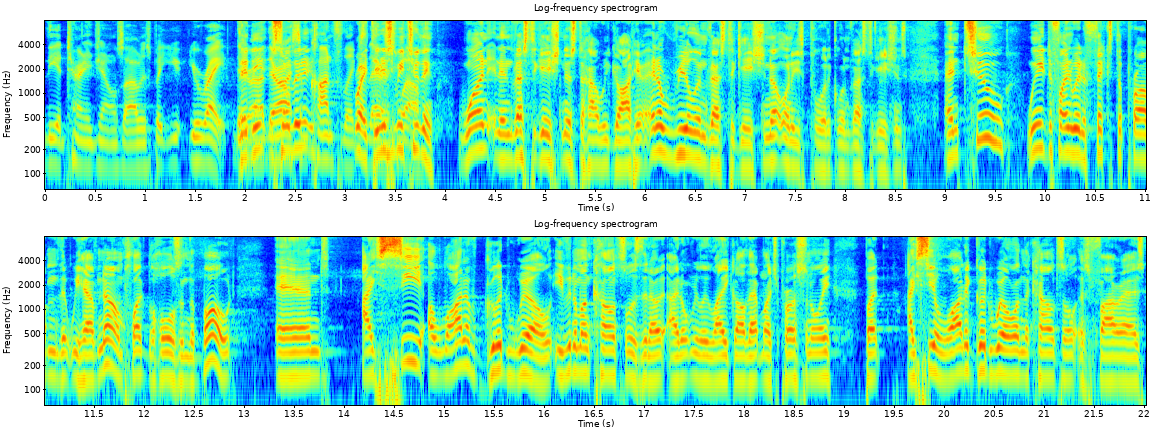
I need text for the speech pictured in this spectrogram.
the Attorney General's office, but you, you're right. There They are, need- there so are some need- conflicts. Right, there there needs to be well. two things. One, an investigation as to how we got here, and a real investigation, not one of these political investigations. And two, we need to find a way to fix the problem that we have now and plug the holes in the boat. And I see a lot of goodwill, even among councilors that I, I don't really like all that much personally, but I see a lot of goodwill in the council as far as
